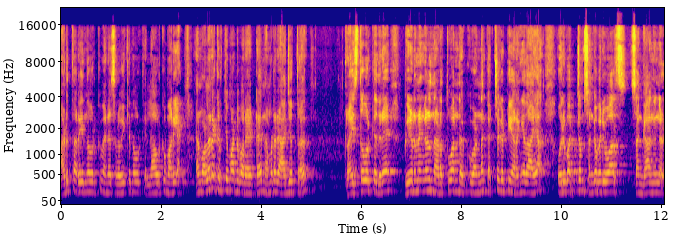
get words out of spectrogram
അടുത്തറിയുന്നവർക്കും എന്നെ ശ്രവിക്കുന്നവർക്കും എല്ലാവർക്കും അറിയാം. ഞാൻ വളരെ കൃത്യമായിട്ട് പറയട്ടെ നമ്മുടെ രാജ്യത്ത് ക്രൈസ്തവർക്കെതിരെ പീഡനങ്ങൾ നടത്തുവാൻ തക്കവണ്ണം കച്ചകെട്ടി ഇറങ്ങിയതായ ഒരുപറ്റം സംഘപരിവാർ സംഘാംഗങ്ങൾ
